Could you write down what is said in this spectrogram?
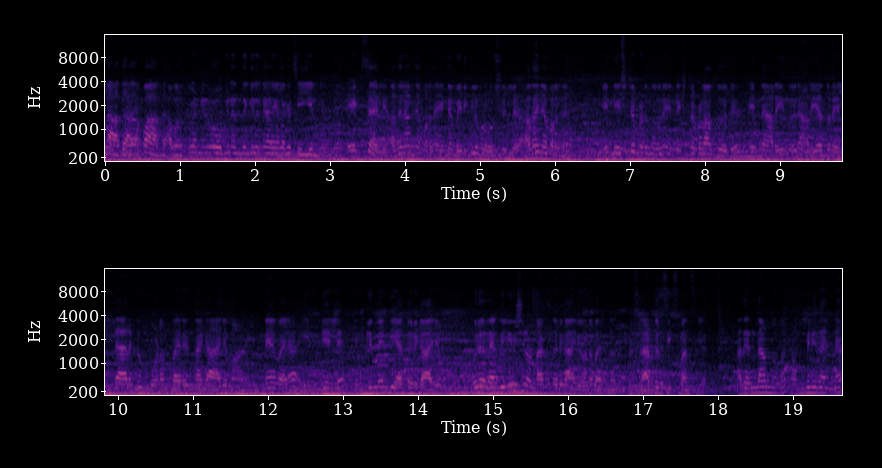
അല്ല അത് അപ്പൊ അവർക്ക് വേണ്ടി റോബിൻ എന്തെങ്കിലും കാര്യങ്ങളൊക്കെ ചെയ്യണ്ടേ? എക്സാക്ട്ലി അതിനാണ് ഞാൻ പറഞ്ഞത്. എന്റെ മെഡിക്കൽ പ്രൊഫഷനിൽ അതാണ് ഞാൻ പറഞ്ഞത്. എന്നെ ഇഷ്ടപ്പെടുന്നവർ എന്നെ ഇഷ്ടപ്പെടാത്തവർ എന്നെ അറിയുന്നവർ അറിയാത്തവർ എല്ലാവർക്കും ഗുണം വരുന്ന കാര്യമാണ്. ഇന്നേ വരെ ഇന്ത്യയിൽ ഇംപ്ലിമെന്റ് ചെയ്യാത്ത ഒരു കാര്യം ഒരു റെവല്യൂഷൻ ഉണ്ടാക്കുന്ന ഒരു കാര്യമാണ് വരുന്നത്. മനസ്സിലായി? അടുത്തൊരു സിക്സ് മന്ത്സിൽ അതെന്താണെന്നുള്ള കമ്പനി തന്നെ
